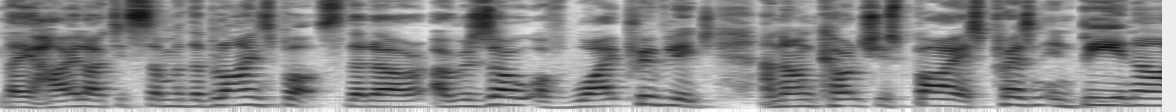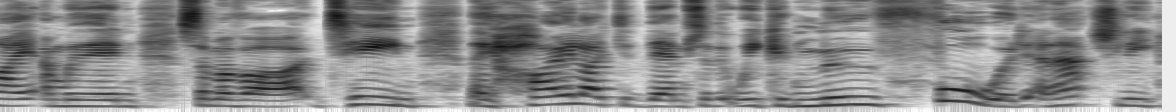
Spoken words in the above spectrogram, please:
They highlighted some of the blind spots that are a result of white privilege and unconscious bias present in B and I and within some of our team. They highlighted them so that we could move forward and actually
